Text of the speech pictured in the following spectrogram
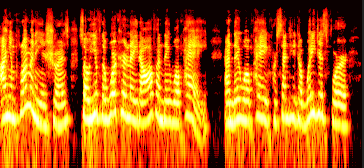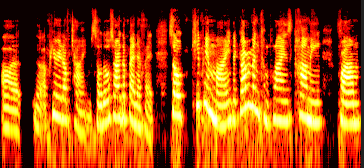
unemployment insurance. So if the worker laid off and they will pay, and they will pay percentage of wages for uh, a period of time. So those are the benefit. So keep in mind the government compliance coming from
